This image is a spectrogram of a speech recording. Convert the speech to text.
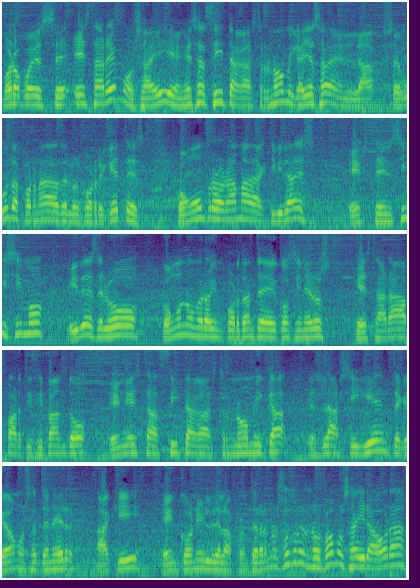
Bueno, pues eh, estaremos ahí en esa cita gastronómica, ya saben, la segunda jornada de los borriquetes, con un programa de actividades extensísimo y desde luego con un número importante de cocineros que estará participando en esta cita gastronómica. Es la siguiente que vamos a tener aquí en Conil de la Frontera. Nosotros nos vamos a ir ahora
